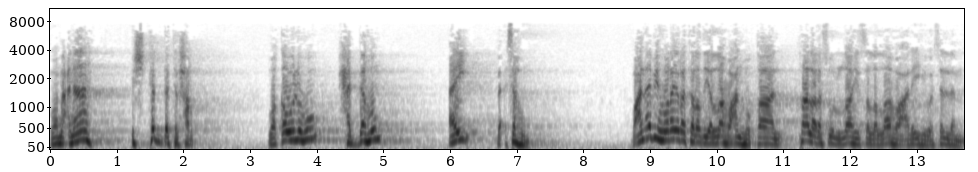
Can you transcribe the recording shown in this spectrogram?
ومعناه اشتدت الحرب وقوله حدهم أي بأسهم. وعن أبي هريرة رضي الله عنه قال قال رسول الله صلى الله عليه وسلم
